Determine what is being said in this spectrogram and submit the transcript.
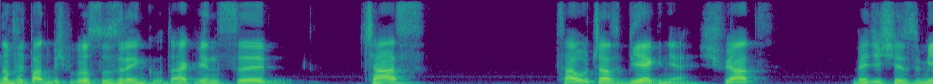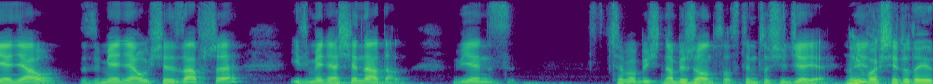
No wypadłbyś po prostu z rynku, tak? Więc e, czas cały czas biegnie. Świat będzie się zmieniał, zmieniał się zawsze i zmienia się nadal. Więc trzeba być na bieżąco z tym, co się dzieje. No i właśnie tutaj,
